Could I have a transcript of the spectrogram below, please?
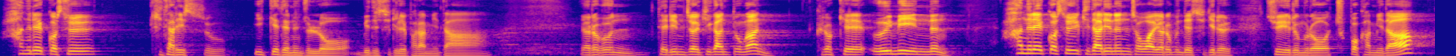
하늘의 것을 기다릴 수 있게 되는 줄로 믿으시길 바랍니다. 여러분, 대림절 기간 동안 그렇게 의미 있는 하늘의 것을 기다리는 저와 여러분 되시기를 주의 이름으로 축복합니다.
